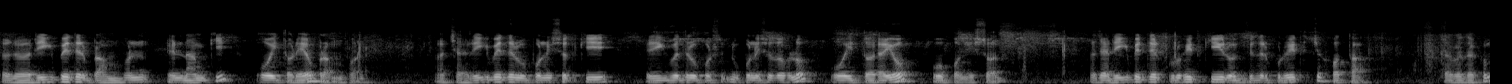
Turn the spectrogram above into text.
তো ঋগ্বেদের ব্রাহ্মণের নাম কি? ঐতরেয় ব্রাহ্মণ। আচ্ছা ঋগ্বেদের উপনিষদ কি? ঋগ্বেদের উপনিষদ হলো ঐতরেয় উপনিষদ। আচ্ছা ঋগ্বেদের পুরোহিত কি? ঋগ্বেদের পুরোহিত হচ্ছে হতা। তারপরে দেখুন,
